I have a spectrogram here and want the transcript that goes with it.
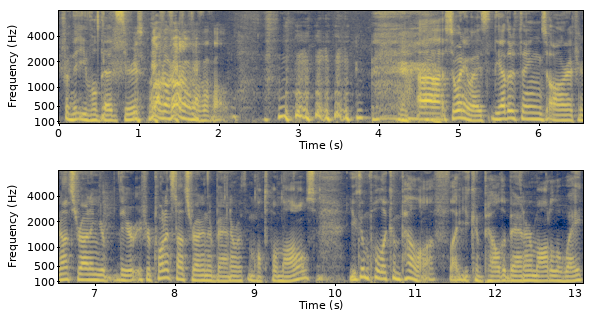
from the Evil Dead series. uh, so, anyways, the other things are if you're not surrounding your, your if your opponent's not surrounding their banner with multiple models, you can pull a compel off. Like you compel the banner model away.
